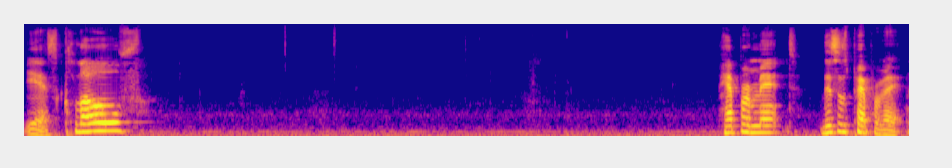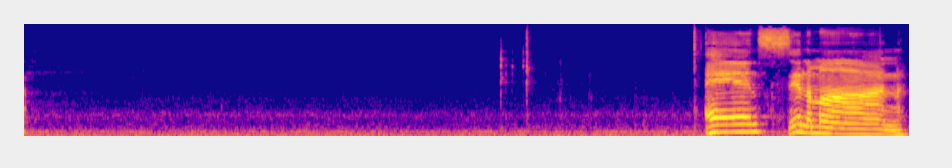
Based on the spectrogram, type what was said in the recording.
Yes, clove. Peppermint. This is peppermint. And cinnamon.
